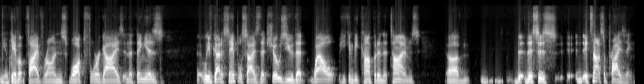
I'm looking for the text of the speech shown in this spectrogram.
you know, gave up five runs, walked four guys, and the thing is, we've got a sample size that shows you that while he can be competent at times, um, th- this is it's not surprising.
